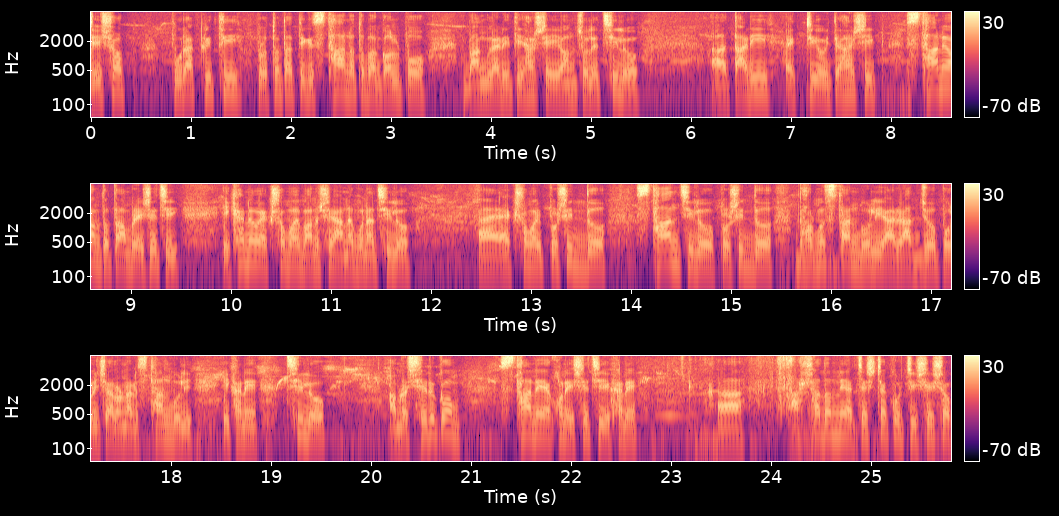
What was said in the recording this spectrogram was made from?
যেসব পুরাকৃতি প্রত্নতাত্ত্বিক স্থান অথবা গল্প বাংলার ইতিহাসে এই অঞ্চলে ছিল তারই একটি ঐতিহাসিক স্থানে অন্তত আমরা এসেছি। এখানেও একসময় মানুষের আনাগোনা ছিল একসময় প্রসিদ্ধ স্থান ছিল, প্রসিদ্ধ ধর্মস্থান বলি আর রাজ্য পরিচালনার স্থান বলি এখানে ছিল। আমরা সেরকম স্থানে এখন এসেছি, এখানে আস্বাদন নেওয়ার চেষ্টা করছি সেসব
